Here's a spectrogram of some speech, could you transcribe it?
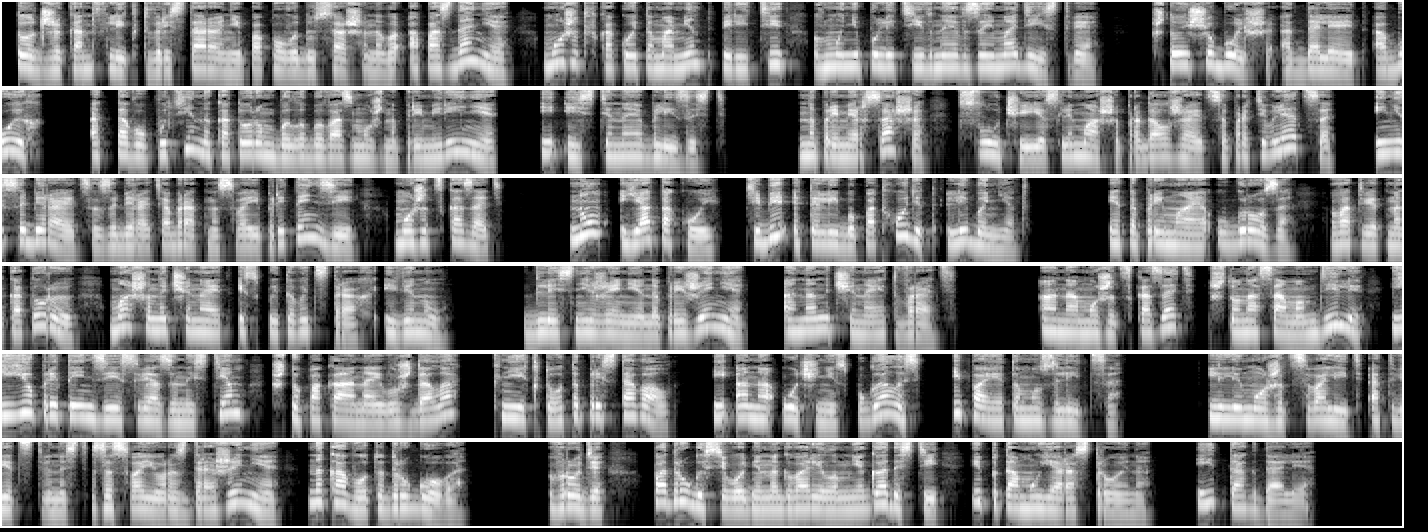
Тот же конфликт в ресторане по поводу Сашиного опоздания может в какой-то момент перейти в манипулятивное взаимодействие, что еще больше отдаляет обоих от того пути, на котором было бы возможно примирение и истинная близость. Например, Саша, в случае, если Маша продолжает сопротивляться и не собирается забирать обратно свои претензии, может сказать «Ну, я такой, тебе это либо подходит, либо нет». Это прямая угроза, в ответ на которую Маша начинает испытывать страх и вину. Для снижения напряжения она начинает врать. Она может сказать, что на самом деле ее претензии связаны с тем, что пока она его ждала, к ней кто-то приставал, и она очень испугалась и поэтому злится. Или может свалить ответственность за свое раздражение на кого-то другого. Вроде «подруга сегодня наговорила мне гадостей, и потому я расстроена» и так далее.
